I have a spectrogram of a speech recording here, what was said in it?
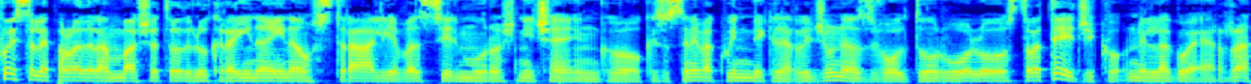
Queste le parole dell'ambasciatore dell'Ucraina in Australia, Vassil Muroshnichenko, che sosteneva quindi che la religione ha svolto un ruolo strategico nella guerra.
